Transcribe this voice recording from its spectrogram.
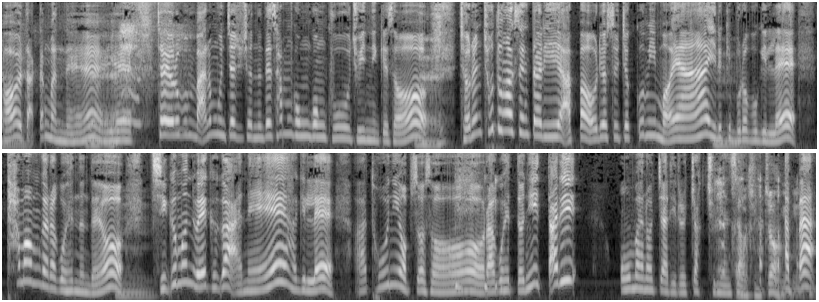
아유, 딱딱 맞네. 예. 자, 여러분 많은 문자 주셨는데 3009 주인님께서 네. 저는 초등학생 딸이 아빠 어렸을 적 꿈이 뭐야? 이렇게 음. 물어보길래 탐험가라고 했는데요. 지금은 왜 그거 안 해? 하길래 아, 돈이 없어서라고 했더니 딸이 5만 원짜리를 쫙 주면서 어, 진짜? 아빠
